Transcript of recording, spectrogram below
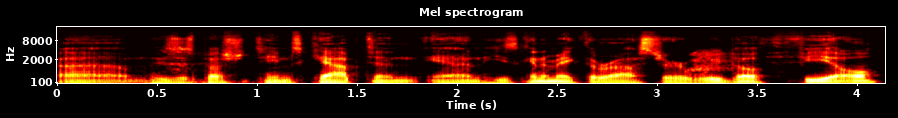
um, who's a special teams captain, and he's going to make the roster. We both feel,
